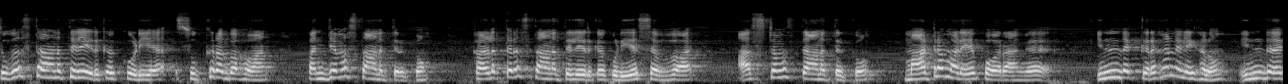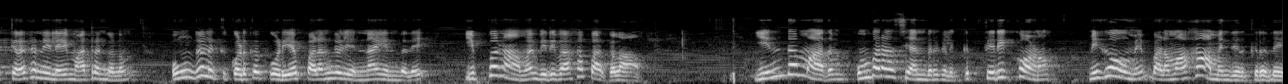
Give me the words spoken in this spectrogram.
சுகஸ்தானத்தில் இருக்கக்கூடிய சுக்கர பகவான் பஞ்சமஸ்தானத்திற்கும் களத்திரஸ்தானத்தில் இருக்கக்கூடிய செவ்வாய் அஷ்டமஸ்தானத்திற்கும் மாற்றம் அடைய போகிறாங்க இந்த கிரக நிலைகளும் இந்த கிரக நிலை மாற்றங்களும் உங்களுக்கு கொடுக்கக்கூடிய பலன்கள் என்ன என்பதை இப்போ நாம் விரிவாக பார்க்கலாம். இந்த மாதம் கும்பராசி அன்பர்களுக்கு திரிகோணம் மிகவுமே பலமாக அமைந்திருக்கிறது.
